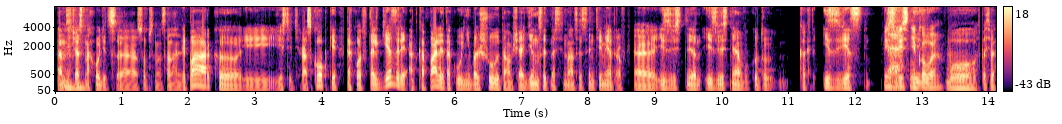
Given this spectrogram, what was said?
там сейчас находится, собственно, национальный парк, э, и есть эти раскопки. Так вот, в Тель-Гезере откопали такую небольшую, там вообще 11 на 17 сантиметров, э, известня, известня какую-то, как-то извест... Известняковая. О, спасибо.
